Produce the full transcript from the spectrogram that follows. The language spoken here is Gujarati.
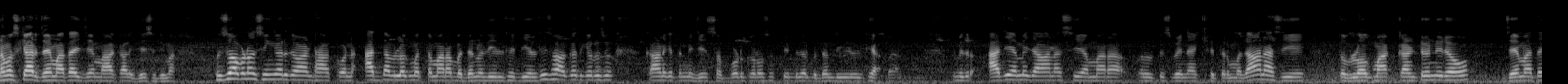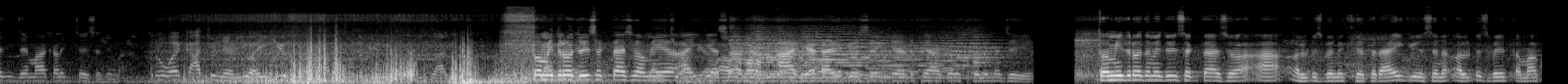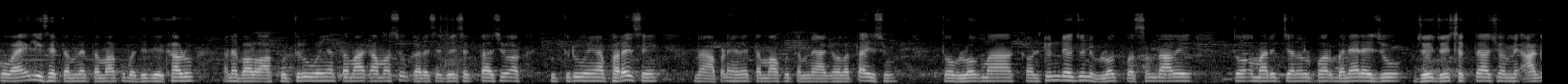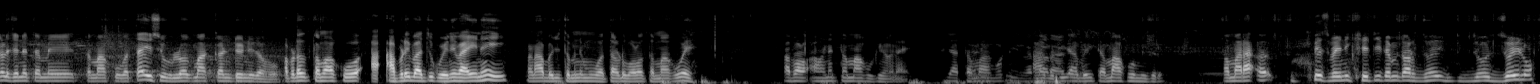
નમસ્કાર જય માતાજી જય મહાકાળી જય સુધીમાં. હું છું આપણો સિંગર જવાન ઠાકોર આજના બ્લોગમાં તમારા બધાનો દિલથી દિલથી સ્વાગત કરું છું. કારણ કે તમે જે સપોર્ટ કરો છો તે બદલ બધા દિલથી આભાર. તો મિત્રો આજે અમે જવાના છીએ અમારા અલ્પેશભાઈના ખેતરમાં. જવાના છીએ તો બ્લોગમાં કન્ટિન્યુ રહો. જય માતાજી જય મહાકાળી જય સતીમાં મિત્રો હોય કાચું નેળિયું આવી ગયું. તો મિત્રો જોઈ શકતા છો અમે આવી ગયા છે આ ગેટ આવી ગયો છે. ગેટથી આગળ ખોલીને જઈએ. તો મિત્રો તમે જોઈ શકતા છો આ અલ્પેશભાઈનું ખેતર આવી ગયું છે અને અલ્પેશભાઈ તમાકુ વાયેલી છે. તમને તમાકુ બધી દેખાડું. અને ભાળો આ કૂતરું અહીંયા તમાકામાં શું કરે છે જોઈ શકતા છો આ કૂતરું અહીંયા ફરે છે. અને આપણે હવે તમાકુ તમને આગળ બતાવીશું. તો વ્લોગમાં કન્ટિન્યુ રહેજો ને વ્લોગ પસંદ આવે તો અમારી ચેનલ પર બન્યા રહેજો. જોઈ જોઈ શકતા છો અમે આગળ જઈને તમે તમાકુ બતાવીશું. વ્લોગમાં કન્ટિન્યુ રહો. આપણે તમાકુ આપણી બાજુ કોઈને વાય નહીં પણ આ બાજુ તમને હું બતાડું વાળો તમાકુ હોય. આ ભાળો આને તમાકુ કહેવાય. આ બધી તમાકુ મિત્રો. અમારા અલ્પેશભાઈની ખેતી તમે તો જોઈ જો- જોઈ લો.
